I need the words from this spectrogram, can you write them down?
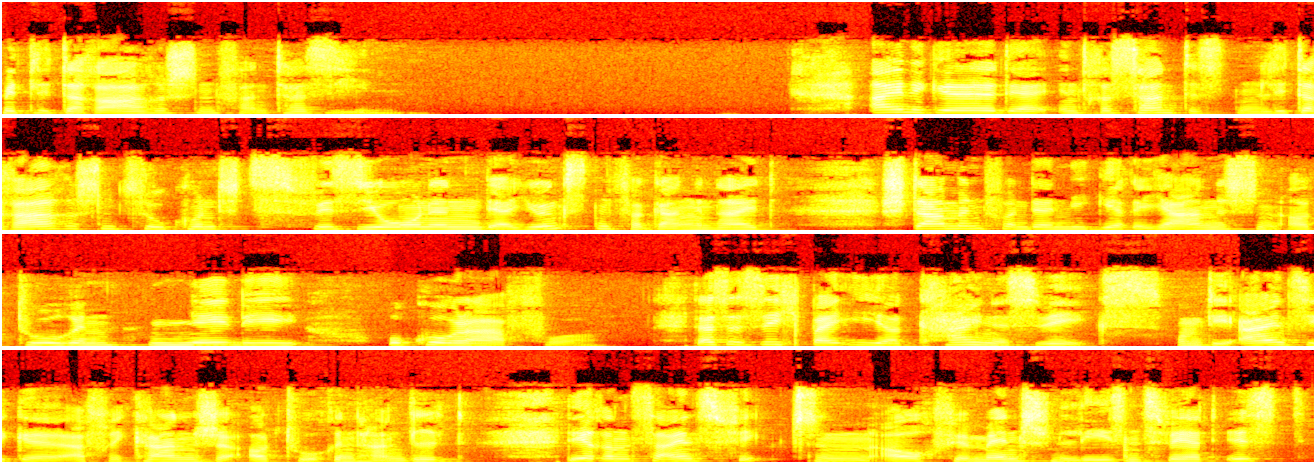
mit literarischen Fantasien. Einige der interessantesten literarischen Zukunftsvisionen der jüngsten Vergangenheit stammen von der nigerianischen Autorin Nnedi Okorafor. Dass es sich bei ihr keineswegs um die einzige afrikanische Autorin handelt, deren Science Fiction auch für Menschen lesenswert ist,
